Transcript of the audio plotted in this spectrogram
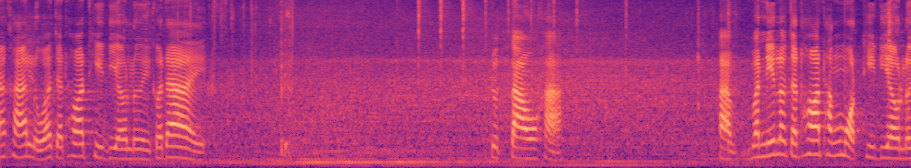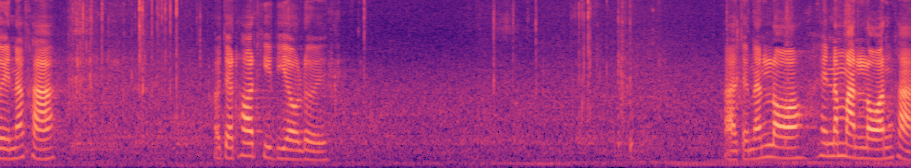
นะคะ หรือว่าจะทอดทีเดียวเลยก็ได้ จุดเตาค่ะ ค่ะ วันนี้เราจะทอดทั้งหมดทีเดียวเลยนะคะ เราจะทอดทีเดียวเลย ค่ะ จากนั้นรอให้น้ำมันร้อนค่ะ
